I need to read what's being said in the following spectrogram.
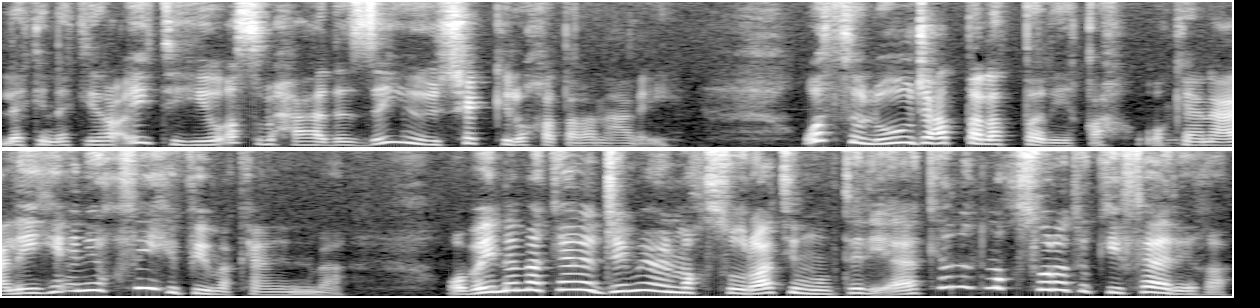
لكنك رأيته وأصبح هذا الزي يشكل خطرا عليه. والثلوج عطلت طريقه وكان عليه أن يخفيه في مكان ما. وبينما كانت جميع المقصورات ممتلئة كانت مقصورتك فارغة.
